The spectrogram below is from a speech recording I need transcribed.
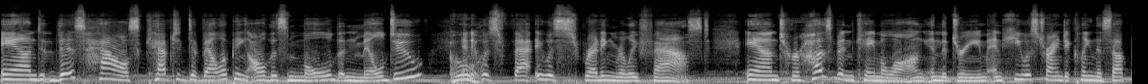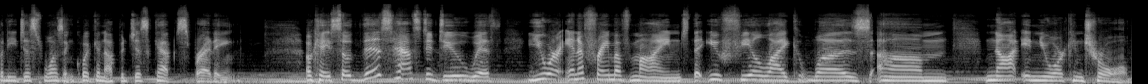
and this house kept developing all this mold and mildew, and it was fat. It was spreading really fast. And her husband came along in the dream, and he was trying to clean this up, but he just wasn't quick enough. It just kept spreading. Okay, so this has to do with you are in a frame of mind that you feel like was um, not in your control.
